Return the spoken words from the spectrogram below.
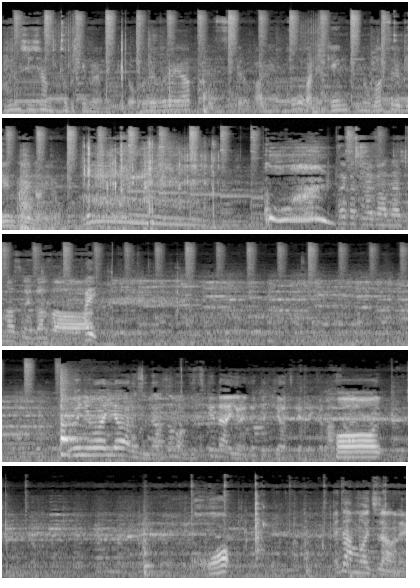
わなん。かバンジージャンプ飛ぶ気分やねん。けどどれぐらいアップでつってるのかあれここがね伸ばせる限界なん。よ怖いはい、こちらご案内しますね、どうぞ。は。い上にワイヤーあるので頭ぶつけないようにだけ気をつけてください。はーい怖っではもう一段お願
